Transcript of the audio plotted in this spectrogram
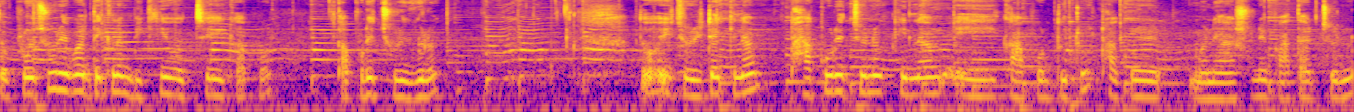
তো প্রচুর এবার দেখলাম বিক্রি হচ্ছে এই কাপড়, কাপড়ের চুড়িগুলো। তো এই চুড়িটা কিনলাম। ঠাকুরের জন্য কিনলাম এই কাপড় দুটো, ঠাকুরের মানে আসনে পাতার জন্য।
